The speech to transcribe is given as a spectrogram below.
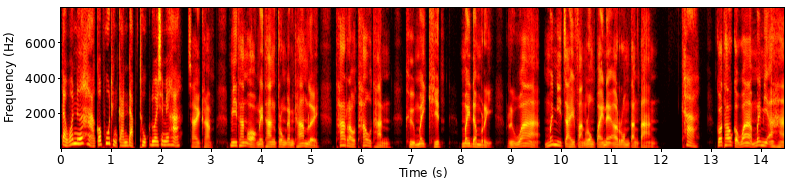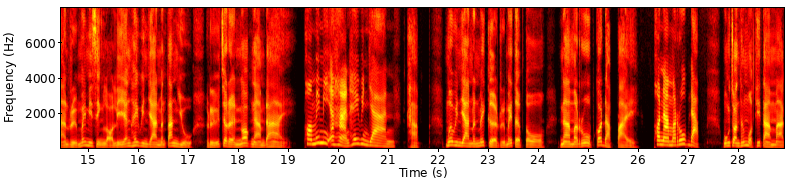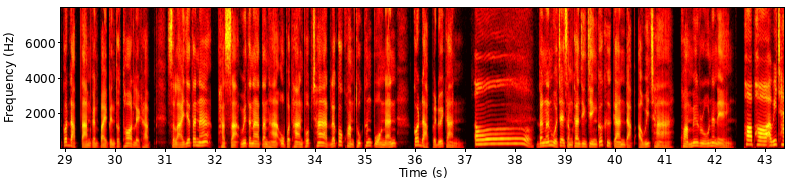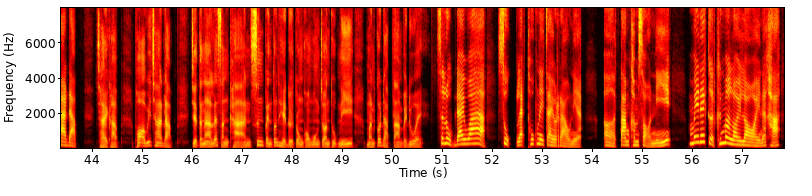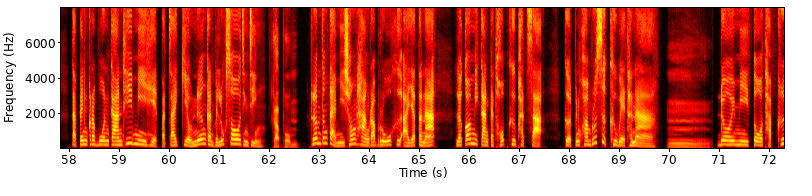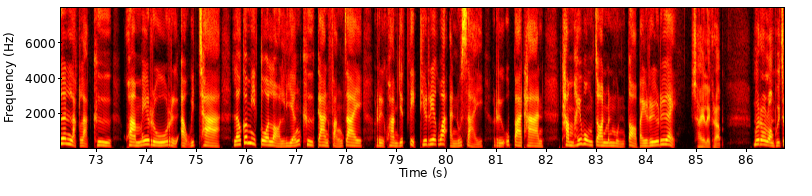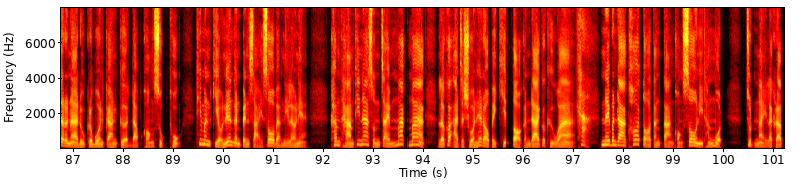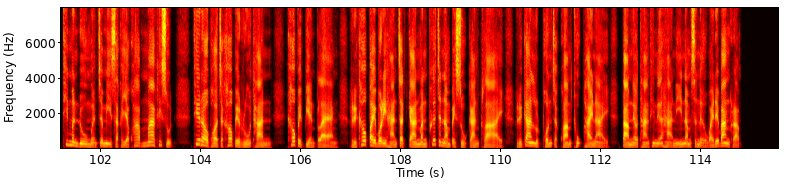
แต่ว่าเนื้อหาก็พูดถึงการดับทุกข์ด้วยใช่ไหมคะๆใช่ครับ มีทางออกในทางตรงกันข้ามเลย ถ้าเราเท่าทัน คือไม่คิด ไม่ดำริ หรือว่าไม่มีใจฝังลงไปในอารมณ์ต่างๆ ค่ะ ก็เท่ากับว่าไม่มีอาหารหรือไม่มีสิ่งหล่อเลี้ยงให้วิญญาณมันตั้งอยู่ หรือเจริญงอกงามได้ พอไม่มีอาหารให้วิญญาณ ครับ เมื่อวิญญาณมันไม่เกิดหรือไม่เติบโต นามารูปก็ดับไป พอนามารูปดับ วงจรทั้งหมดที่ตามมาก็ดับตามกันไปเป็นทอดๆเลยครับ สลายยตนะภาษะเวทนาตัณหาอุปทานภพชาติ แล้วก็ความทุกข์ทั้งปวงนั้น ก็ดับไปด้วยกันโอ้ดังนั้นหัวใจสำคัญจริง ๆ ก็คือการดับอวิชชา ความไม่รู้นั่นเอง พอพออวิชชาดับ ใช่ครับ พออวิชชาดับ เจตนาและสังขาร ซึ่งเป็นต้นเหตุโดยตรงของวงจรทุกนี้ มันก็ดับตามไปด้วย สรุปได้ว่า สุขและทุกข์ในใจเราเนี่ยเอ่อตามคำสอนนี้ ไม่ได้เกิดขึ้นมาลอยๆนะคะ แต่เป็นกระบวนการที่มีเหตุปัจจัยเกี่ยวเนื่องกันเป็นลูกโซ่จริงครับผมๆเริ่มตั้งแต่มีช่องทางรับรู้คืออายตนะ แล้วก็มีการกระทบคือผัสสะ เกิดเป็นความรู้สึกคือเวทนาอืมโดยมีตัวขับเคลื่อนหลักๆ คือ ความไม่รู้หรืออวิชชา แล้วก็มีตัวหล่อเลี้ยงคือการฝังใจ หรือความยึดติดที่เรียกว่าอนุสัย หรืออุปาทานทำให้วงจรมันหมุนต่อไปเรื่อยใช่เลยครับเมื่อเราลองพิจารณาดูกระบวนการเกิดดับของสุขทุกข์ที่มันเกี่ยวเนื่องกันเป็นสายโซ่แบบนี้แล้วเนี่ยคำถามที่น่าสนใจมาก ๆ แล้วก็อาจจะชวนให้เราไปคิดต่อกันได้ก็คือว่าๆค่ะในบรรดาข้อต่อต่างๆ ของโซ่นี้ทั้งหมด จุดไหนล่ะครับ ที่มันดูเหมือนจะมีศักยภาพมากที่สุด ที่เราพอจะเข้าไปรู้ทัน เข้าไปเปลี่ยนแปลง หรือเข้าไปบริหารจัดการมันเพื่อจะนำไปสู่การคลาย หรือการหลุดพ้นจากความทุกข์ภายใน ตามแนวทางที่เนื้อหานี้นำเสนอไว้ได้บ้างครับ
